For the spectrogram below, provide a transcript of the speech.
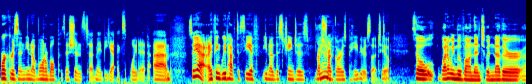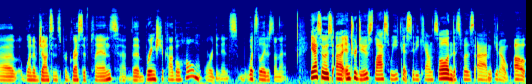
workers in, you know, vulnerable positions to maybe get exploited. Um, so, yeah, I think we'd have to see if, you know, this changes restaurant goers' behaviors, though, too. So why don't we move on then to another uh, one of Johnson's progressive plans, uh, the Bring Chicago Home Ordinance. What's the latest on that? Yeah, so it was uh, introduced last week at City Council, and this was, um, you know, a,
